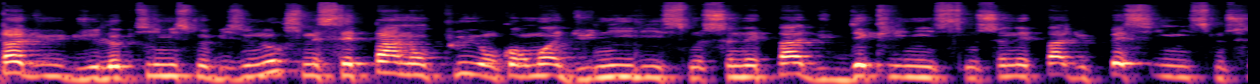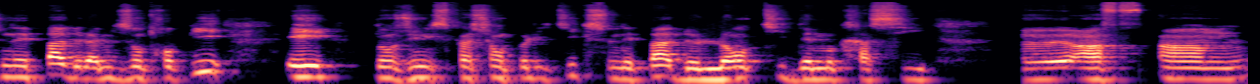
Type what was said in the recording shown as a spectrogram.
pas du, de l'optimisme bisounours, mais c'est pas non plus, encore moins, du nihilisme, ce n'est pas du déclinisme, ce n'est pas du pessimisme, ce n'est pas de la misanthropie, et dans une expression politique, ce n'est pas de l'antidémocratie. Euh, un,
